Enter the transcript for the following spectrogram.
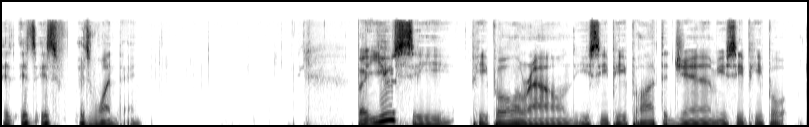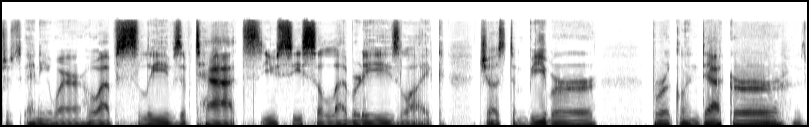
it, it's it's it's one thing. But you see people around, you see people at the gym, you see people just anywhere who have sleeves of tats. You see celebrities like Justin Bieber, Brooklyn Beckham, who's,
